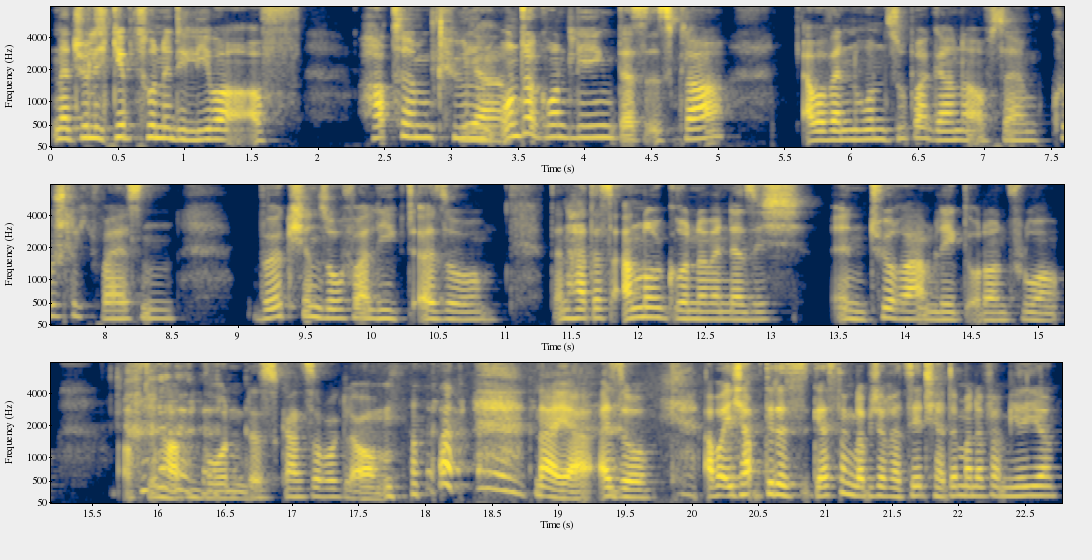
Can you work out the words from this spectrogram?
natürlich gibt's Hunde, die lieber auf hartem, kühlen Ja. Untergrund liegen. Das ist klar. Aber wenn ein Hund super gerne auf seinem kuschelig weißen Wölkchensofa liegt, also dann hat das andere Gründe, wenn der sich in den Türrahmen legt oder in den Flur. auf den harten Boden. Das kannst du aber glauben. naja, also, aber ich habe dir das gestern, glaube ich, auch erzählt. Ich hatte meine Familie,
